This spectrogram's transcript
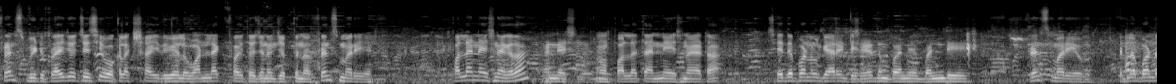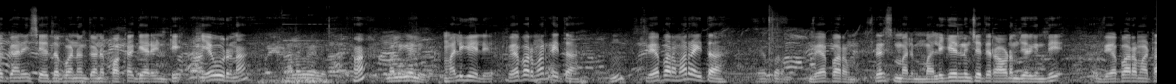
ఫ్రెండ్స్ వీటి ప్రైస్ వచ్చేసి ఒక లక్ష ఐదు వేలు వన్ ల్యాక్ ఫైవ్ థౌజండ్ అని చెప్తున్నారు. ఫ్రెండ్స్ మరి పళ్ళు అన్నీ వేసినాయి కదా? అన్నీ వేసిన ఆ, పళ్ళు అయితే అన్నీ వేసినాయట. సేద్య పండుగ గ్యారంటీ. సేదం పని బండి ఫ్రెండ్స్ మరి ఎడ్ల పండుగ కానీ సేద్య పండుగ కానీ పక్క గ్యారంటీ. ఏ ఊరునా? మలిగేలి. మలిగేలి. వ్యాపారమా రైతా? వ్యాపారమా రైతా? వ్యాపారం. వ్యాపారం. ఫ్రెండ్స్ మరి మలిగేలి నుంచి అయితే రావడం జరిగింది. వ్యాపారం అట.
